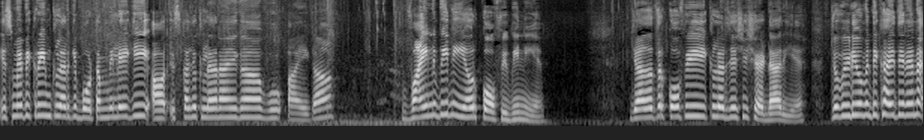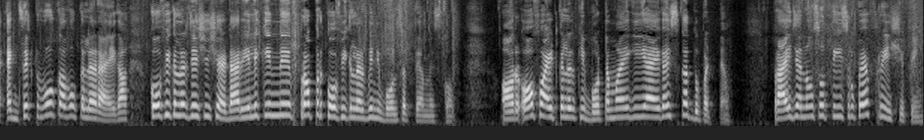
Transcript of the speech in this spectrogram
इसमें भी क्रीम कलर की बॉटम मिलेगी और इसका जो कलर आएगा, वो आएगा वाइन भी नहीं है और कॉफ़ी भी नहीं है। ज़्यादातर कॉफ़ी कलर जैसी शेड आ रही है। जो वीडियो में दिखाई दे रहे हैं ना एग्जैक्ट वो का वो कलर आएगा। कॉफ़ी कलर जैसी शेड आ रही है, लेकिन प्रॉपर कॉफ़ी कलर भी नहीं बोल सकते हम इसको। और ऑफ़ वाइट कलर की बॉटम आएगी, ये आएगा इसका दुपट्टा। प्राइज है नौ सौ तीस रुपये फ्री शिपिंग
